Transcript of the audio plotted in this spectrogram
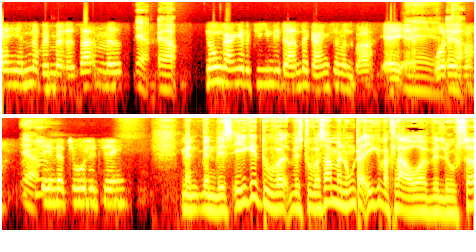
er henne, og hvem man er sammen med. Ja. ja. Nogle gange er det pinligt, og andre gange så er man bare, ja, ja, whatever. ja, ja. Det er en naturlig ting. Men, men hvis, ikke du var, hvis du var sammen med nogen, der ikke var klar over, vil du så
